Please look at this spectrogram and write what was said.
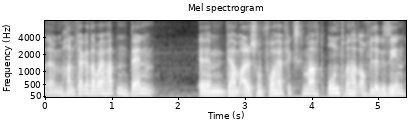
ähm, Handwerker dabei hatten, denn ähm, wir haben alles schon vorher fix gemacht und man hat auch wieder gesehen,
